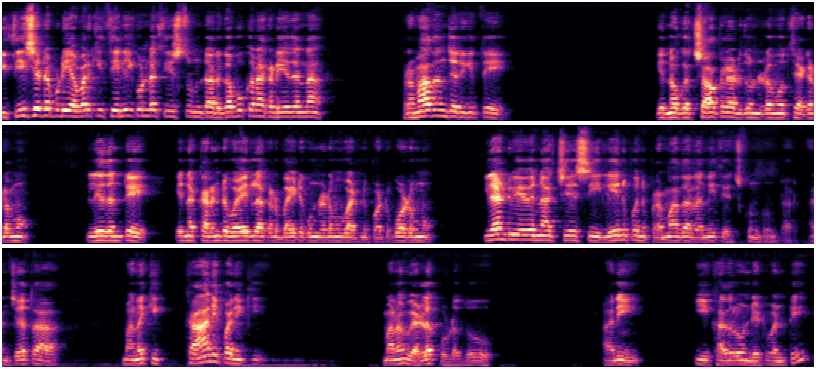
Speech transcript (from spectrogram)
ఈ తీసేటప్పుడు ఎవరికి తెలియకుండా తీస్తుంటారు గబుక్కున అక్కడ ఏదైనా ప్రమాదం జరిగితే ఏదైనా ఒక చాక్లెట్ ఉండడము తెగడము లేదంటే ఏదైనా కరెంటు వైర్లు అక్కడ బయటకు ఉండడము వాటిని పట్టుకోవడము ఇలాంటివి ఏమైనా చేసి లేని పని ప్రమాదాలన్నీ తెచ్చుకుంటుంటారు అంచేత మనకి కాని పనికి మనం వెళ్ళకూడదు అని ఈ కథలో ఉండేటువంటి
